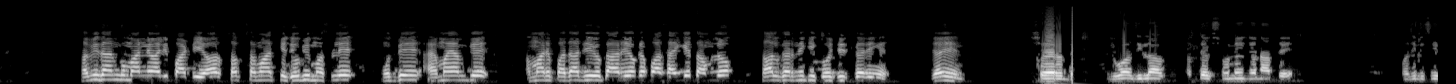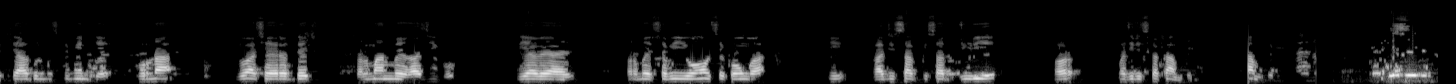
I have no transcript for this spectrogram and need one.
संविधान को मानने वाली पार्टी है। और सब समाज के जो भी मसले, मुद्दे एम आई एम के, हमारे पदाधिकारियों के पास आएँगे तो हम लोग सॉल्व करने की कोशिश करेंगे। जय हिंद। शहर युवा जिला अध्यक्ष होने के नाते मजलिस इत्तेहादुल मुस्लिमीन के पूर्णा युवा शहर अध्यक्ष सलमान भाई गाजी को दिया गया है और मैं सभी युवाओं से कहूँगा कि गाजी साहब के साथ जुड़िए और मजलिस का काम करिए। काम करिए।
